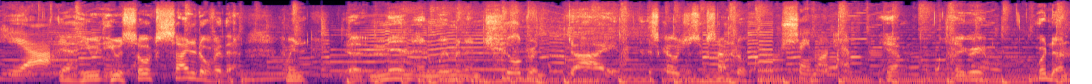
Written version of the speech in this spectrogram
Yeah. yeah, he he was so excited over that. I mean, uh, men and women and children died. This guy was just it. Shame on him. Yep, I agree. We're done.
